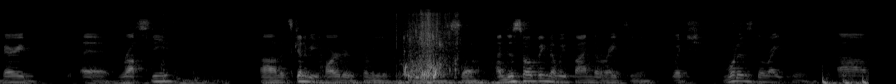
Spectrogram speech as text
very uh, rusty, um, it's gonna be harder for me to perform. So I'm just hoping that we find the right team. Which, what is the right team? Um,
